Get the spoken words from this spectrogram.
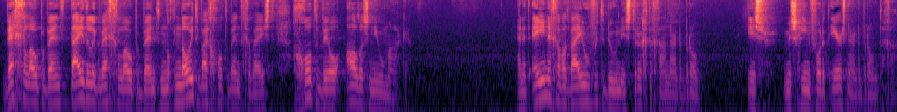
weggelopen bent, tijdelijk weggelopen bent, nog nooit bij God bent geweest, God wil alles nieuw maken. En het enige wat wij hoeven te doen is terug te gaan naar de bron. Is misschien voor het eerst naar de bron te gaan.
